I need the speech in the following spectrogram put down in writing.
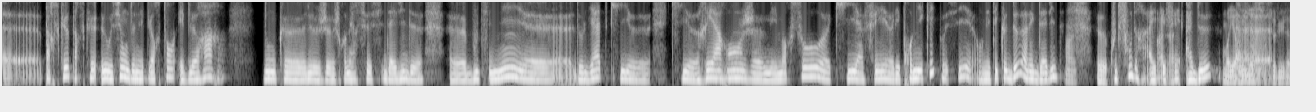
Euh, parce que parce que eux aussi ont donné de leur temps et de leur art. Donc euh, je, je, remercie aussi David euh, Boutini euh, d'Oliat qui euh, qui euh, réarrange mes morceaux, euh, qui a fait les premiers clips aussi. On n'était que deux avec David. Coup de foudre a été fait à deux. On va y revenir sur celui-là.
